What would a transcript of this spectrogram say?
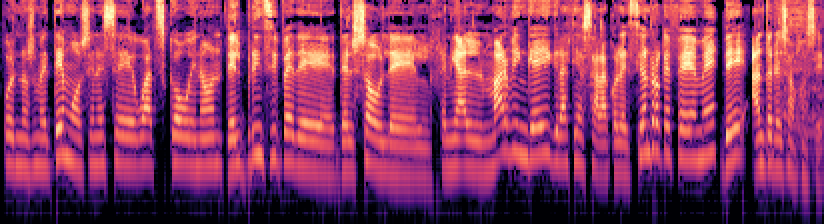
Pues nos metemos en ese What's Going On del príncipe de- del soul, del genial Marvin Gaye, gracias a la colección Rock FM de Antonio San José.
